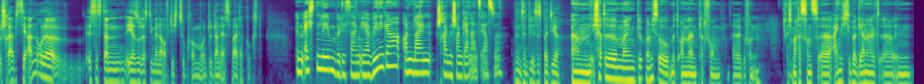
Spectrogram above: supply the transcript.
schreibst sie an oder ist es dann eher so, dass die Männer auf dich zukommen und du dann erst weiter guckst? Im echten Leben würde ich sagen eher weniger. Online schreibe ich schon gerne als Erste. Vincent, wie ist es bei dir? Ähm, ich hatte mein Glück noch nicht so mit Online-Plattformen äh, gefunden. Ich mache das sonst äh, eigentlich lieber gerne halt äh, in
